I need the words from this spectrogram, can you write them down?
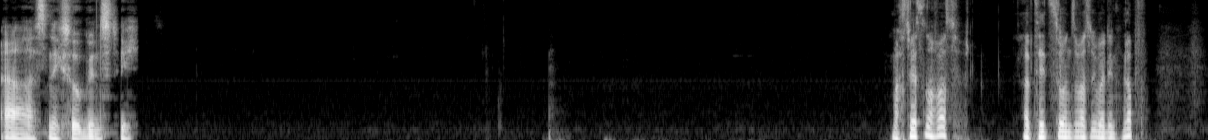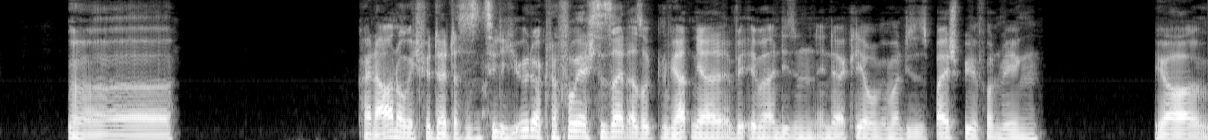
Ah, ist nicht so günstig. Machst du jetzt noch was? Erzählst du uns was über den Knopf? Äh, keine Ahnung, ich finde halt, das ist ein ziemlich öder Knopf, um ehrlich zu sein. Also, wir hatten ja immer in diesem, in der Erklärung immer dieses Beispiel von wegen, ja,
